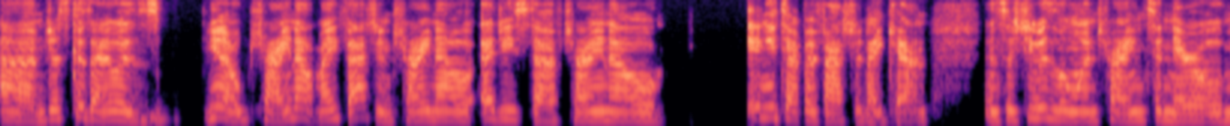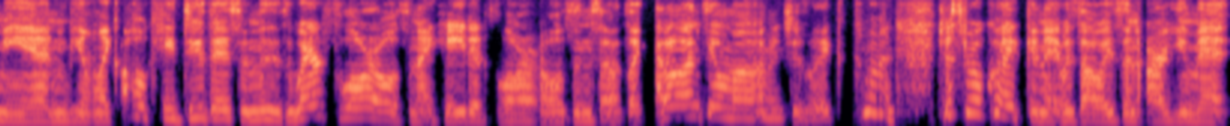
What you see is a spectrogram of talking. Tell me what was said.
Um, just because I was, you know, trying out my fashion, trying out edgy stuff, trying out any type of fashion I can. And so she was the one trying to narrow me in, being like, oh, okay, do this and this, wear florals. And I hated florals. And so it's like, I don't want to, mom. And she's like, come on, just real quick. And it was always an argument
